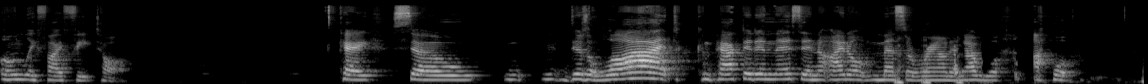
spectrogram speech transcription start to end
only five feet tall. Okay, so there's a lot compacted in this, and I don't mess around, and I will I will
